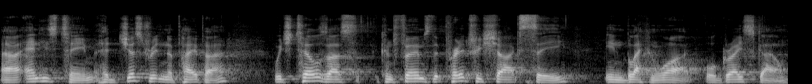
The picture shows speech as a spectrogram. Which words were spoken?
uh, and his team had just written a paper which tells us, confirms that predatory sharks see in black and white or grayscale.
